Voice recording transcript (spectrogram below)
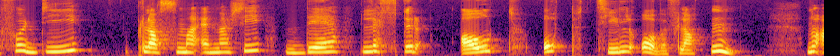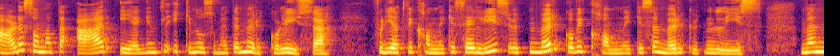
Fordi plasmaenergi, det løfter alt opp til overflaten. Nå er det sånn at det er egentlig ikke noe som heter mørke og lyse. Fordi at vi kan ikke se lys uten mørk, og vi kan ikke se mørk uten lys. Men,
